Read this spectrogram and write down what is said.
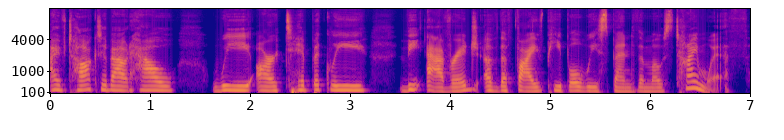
I've talked about how we are typically the average of the five people we spend the most time with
